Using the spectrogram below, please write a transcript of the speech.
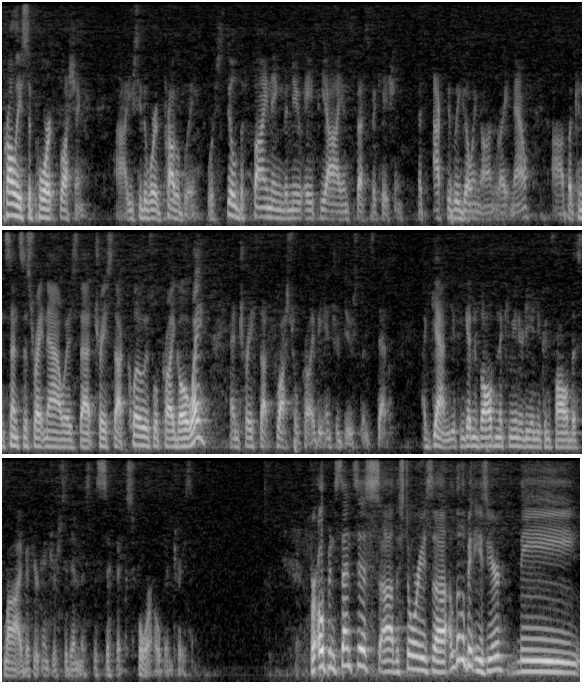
probably support flushing. Uh, you see the word probably. We're still defining the new API and specification. That's actively going on right now. Uh, but consensus right now is that trace.close will probably go away and trace.flush will probably be introduced instead. Again, you can get involved in the community and you can follow this live if you're interested in the specifics for open tracing. For open census, uh, the story is uh, a little bit easier. The,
